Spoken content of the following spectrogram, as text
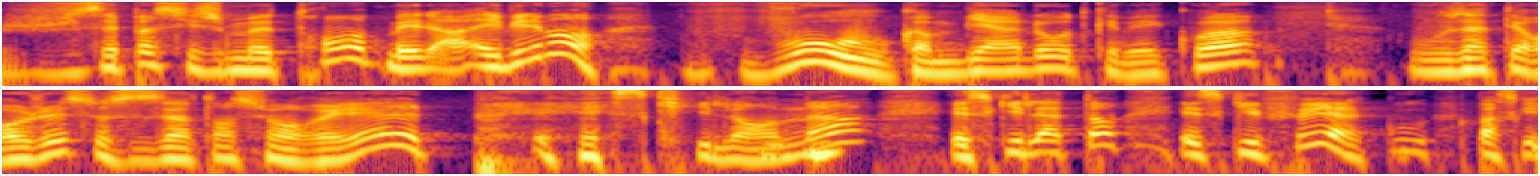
je ne sais pas si je me trompe, mais évidemment, vous, comme bien d'autres Québécois, vous vous interrogez sur ses intentions réelles. Est-ce qu'il en a? Est-ce qu'il attend? Est-ce qu'il fait un coup? Parce que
